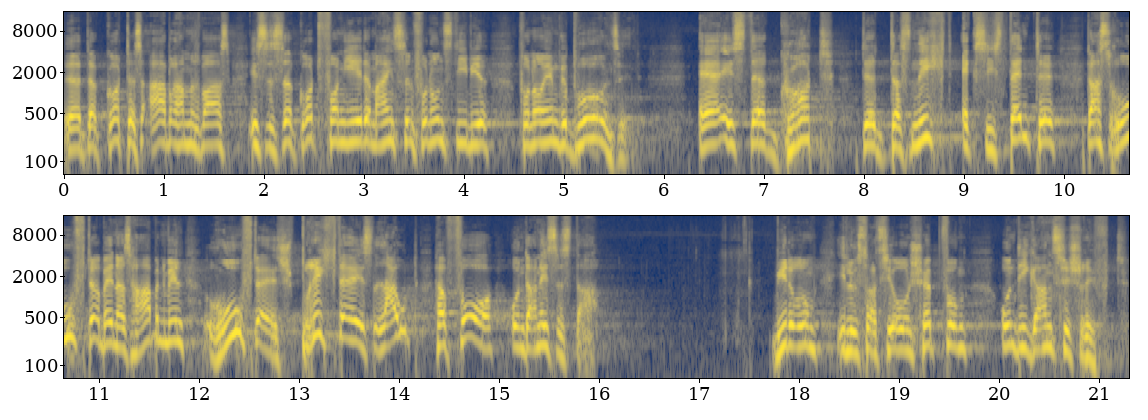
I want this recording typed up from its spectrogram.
äh, der Gott des Abrahams war, ist es der Gott von jedem Einzelnen von uns, die wir von neuem geboren sind. Er ist der Gott, das Nicht-Existente, das ruft er, wenn er es haben will, ruft er es, spricht er es laut hervor und dann ist es da. Wiederum Illustration, Schöpfung und die ganze Schrift.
